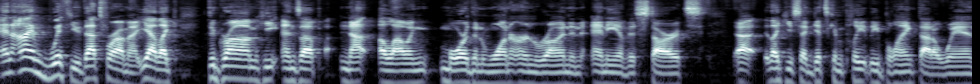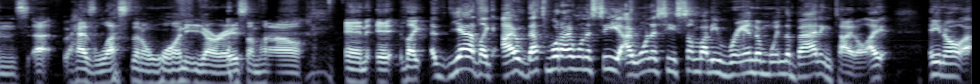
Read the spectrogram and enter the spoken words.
And I'm with you. That's where I'm at. Yeah, like deGrom, he ends up not allowing more than one earned run in any of his starts uh, like you said, gets completely blanked out of wins, uh, has less than a one ERA somehow, and it like yeah, like I that's what I want to see. I want to see somebody random win the batting title. I, you know, I,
